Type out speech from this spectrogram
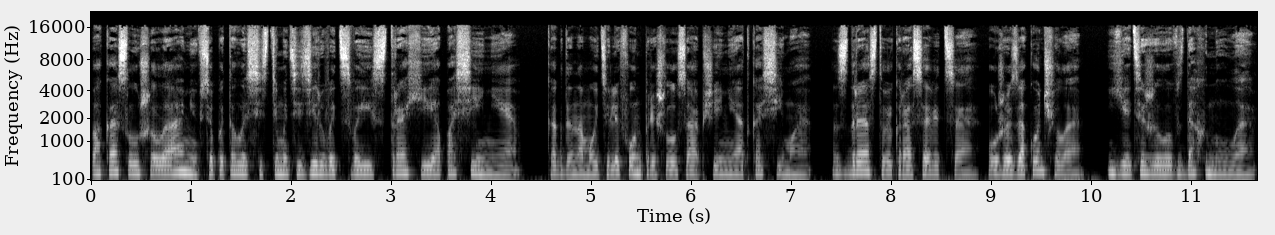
Пока слушала Аню, все пыталась систематизировать свои страхи и опасения, когда на мой телефон пришло сообщение от Касима. «Здравствуй, красавица. Уже закончила?» Я тяжело вздохнула.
